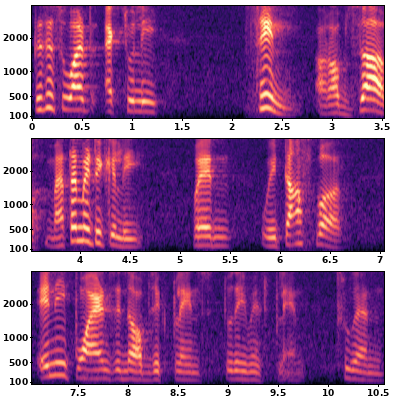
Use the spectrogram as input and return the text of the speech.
This is what actually seen or observed mathematically when we transfer any points in the object planes to the image plane through an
